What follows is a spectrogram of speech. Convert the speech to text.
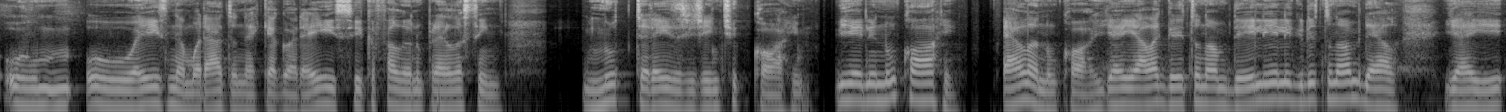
o, o ex-namorado, né, que agora é ex, fica falando pra ela assim: no 3 a gente corre. E ele não corre ela não corre. E aí ela grita o nome dele e ele grita o nome dela. E aí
